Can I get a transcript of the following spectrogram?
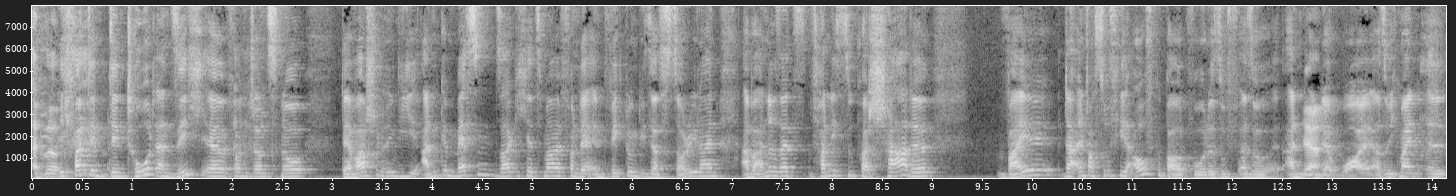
Also, Ich fand den, den Tod an sich äh, von Jon Snow, der war schon irgendwie angemessen, sage ich jetzt mal, von der Entwicklung dieser Storyline. Aber andererseits fand ich es super schade, weil da einfach so viel aufgebaut wurde, so, also an, Ja. an der Wall. Also ich meine, äh,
